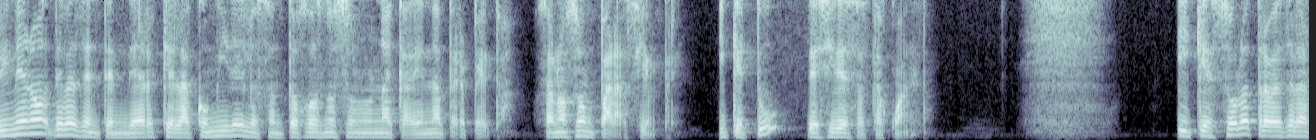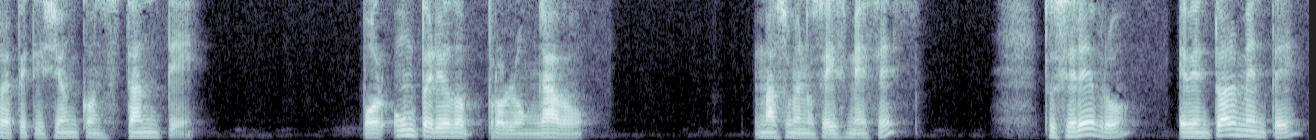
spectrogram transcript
Primero debes de entender que la comida y los antojos no son una cadena perpetua, o sea, no son para siempre, y que tú decides hasta cuándo. Y que solo a través de la repetición constante por un periodo prolongado, más o menos seis meses, tu cerebro eventualmente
